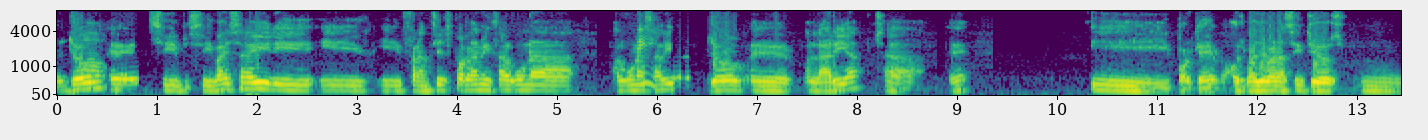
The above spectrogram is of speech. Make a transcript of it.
yo, eh, si, si vais a ir y, y- y Francisco organiza alguna, alguna Sí. salida, yo eh, la haría, o sea, ¿eh? y porque os va a llevar a sitios mm,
